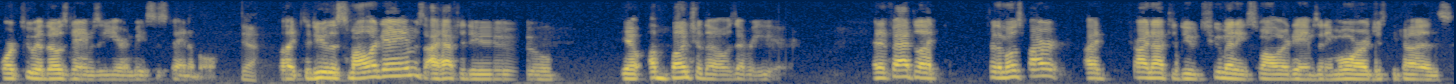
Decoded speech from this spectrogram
or two of those games a year and be sustainable. Yeah. Like to do the smaller games, I have to do, you know, a bunch of those every year. And in fact, like for the most part, I try not to do too many smaller games anymore just because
